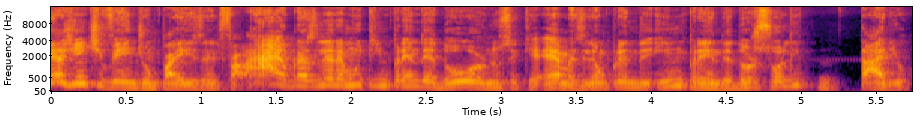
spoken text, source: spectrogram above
a gente vem de um país, a gente fala, ah, o brasileiro é muito empreendedor, não sei o que. É, mas ele é um empreende- empreendedor solitário.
